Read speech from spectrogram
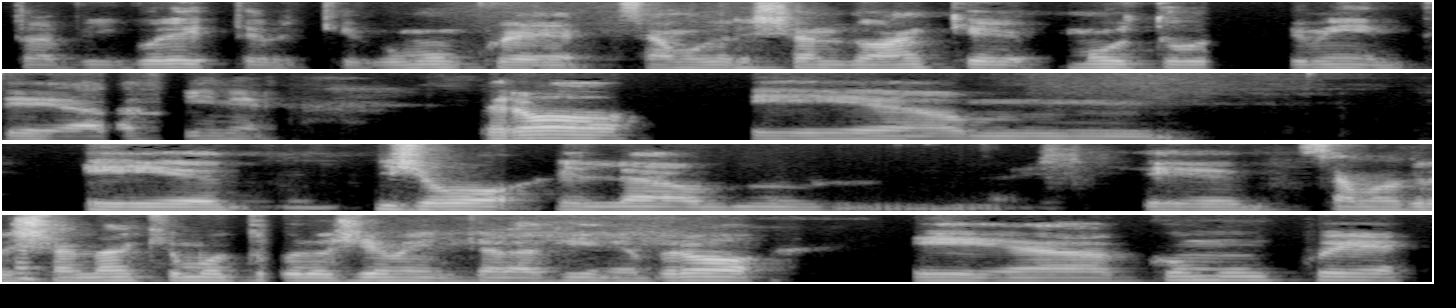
tra virgolette, perché comunque stiamo crescendo anche molto velocemente alla fine, però um, e dicevo, il, um, stiamo crescendo anche molto velocemente alla fine, però e, uh, comunque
